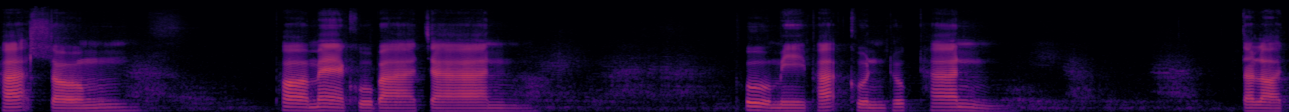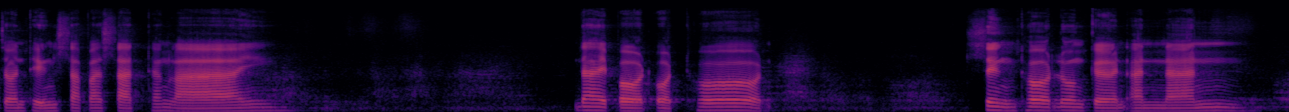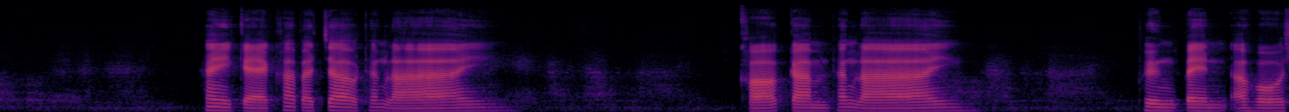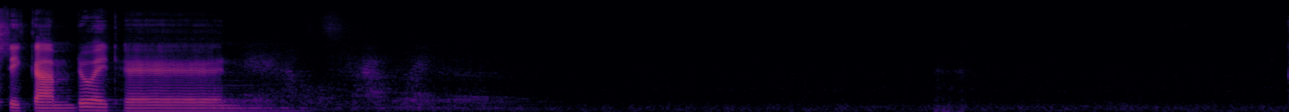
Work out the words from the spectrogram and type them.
พระสงฆ์ พ่อแม่ครูบาอาจารย์ ผู้มีพระคุณทุกท่าน ตลอดจนถึงสรรพสัตว์ทั้งหลาย ได้โปรดอดโทษ ซึ่งโทษล่วงเกินอันนั้น ให้แก่ข้าพเจ้าทั้งหลาย ขอกรรมทั้งหลาย พึงเป็นอโหสิกรรมด้วยเถิน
